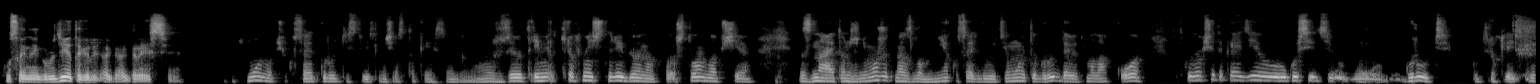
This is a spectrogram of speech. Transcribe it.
Кусание груди – это агрессия. Почему он вообще кусает грудь, действительно, сейчас так я думаю. Он же трехмесячный ребенок, что он вообще знает? Он же не может на зло мне кусать грудь. Ему эта грудь дает молоко. Откуда вообще такая идея укусить грудь у трехлетнего?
